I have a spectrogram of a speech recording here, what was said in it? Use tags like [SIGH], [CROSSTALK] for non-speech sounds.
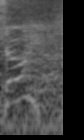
Ik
